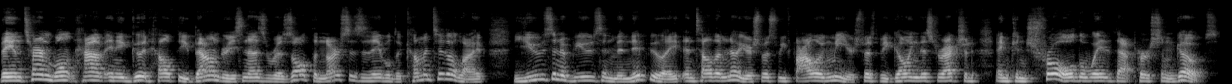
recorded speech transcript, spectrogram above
they in turn won't have any good, healthy boundaries. And as a result, the narcissist is able to come into their life, use and abuse and manipulate, and tell them, no, you're supposed to be following me. You're supposed to be going this direction and control the way that that person goes.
